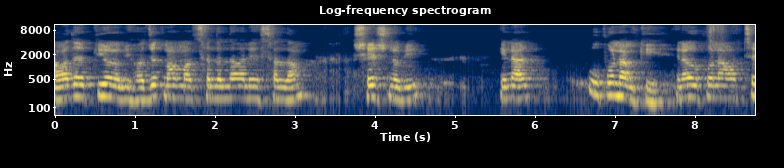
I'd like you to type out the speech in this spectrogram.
আমাদের প্রিয় নবী হজরত মোহাম্মদ সাল্লাহ আলাই সাল্লাম, শেষ নবী এনার উপনাম কি? এনার উপনাম হচ্ছে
